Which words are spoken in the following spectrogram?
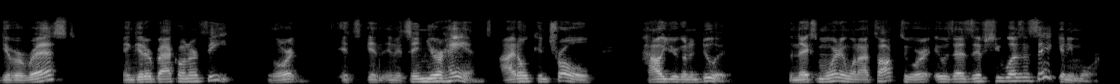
give her rest, and get her back on her feet. Lord, it's in, and it's in your hands. I don't control how you're going to do it. The next morning when I talked to her, it was as if she wasn't sick anymore.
